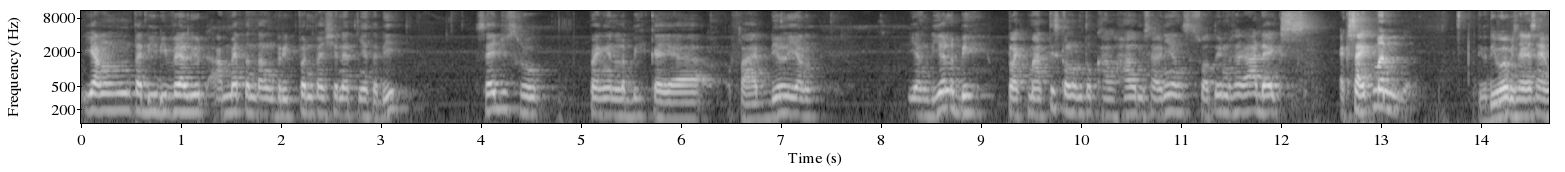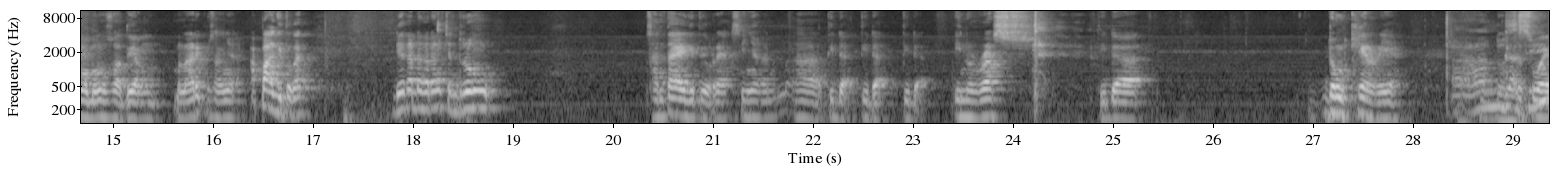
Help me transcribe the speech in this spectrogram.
yang tadi di valued Ahmed tentang driven passionate-nya tadi saya justru pengen lebih kayak Fadil yang yang dia lebih pragmatis kalau untuk hal-hal misalnya yang sesuatu yang misalnya ada ex- excitement. Tiba-tiba misalnya saya ngomong sesuatu yang menarik misalnya apa gitu kan. Dia kadang-kadang cenderung santai gitu reaksinya kan. Ah, tidak tidak tidak in a rush. Tidak don't care ya. Sesuai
